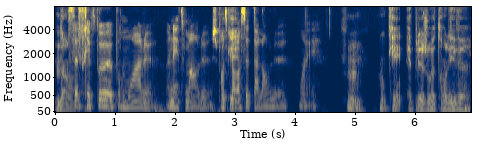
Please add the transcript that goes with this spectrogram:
Non. ça serait pas pour moi, là, honnêtement. Là. Je pense pas avoir ce talent-là. Ouais. Hmm. OK. Et puis là, je vois ton livre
